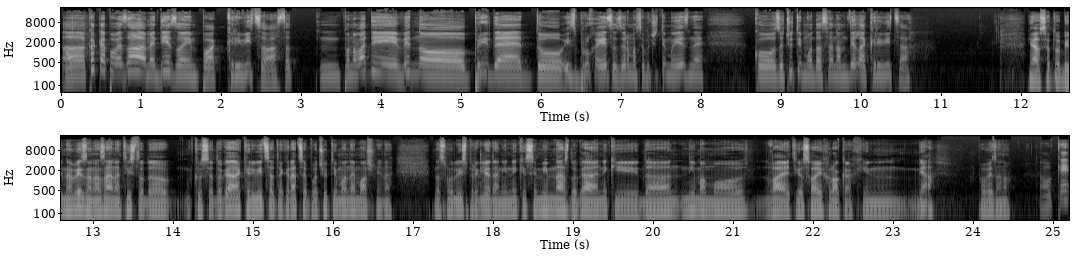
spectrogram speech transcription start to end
Uh, kakšna je povezava med jezo in krivico? Ponovadi vedno pride do izbruha jeza, oziroma se počutimo jezne, ko začutimo, da se nam dela krivica. Ja, se to bi navezal nazaj na tisto, da ko se dogaja krivica, takrat se počutimo nemočni, ne? da smo bili spregledani, nekaj se jim nas dogaja, nekaj, da nimamo vajeti v svojih rokah in ja, povezano. Okay.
